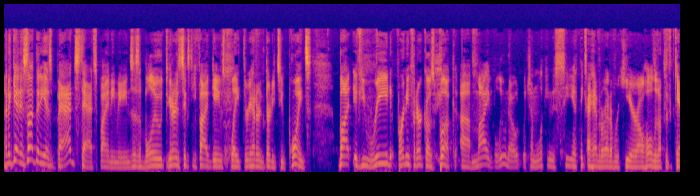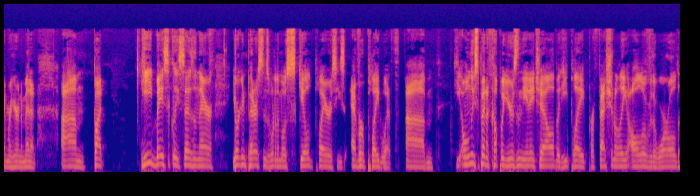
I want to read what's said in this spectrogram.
and again, it's not that he has bad stats by any means. As a blue, 365 games played, 332 points. But if you read Bernie Federko's book, uh, My Blue Note, which I'm looking to see, I think I have it right over here. I'll hold it up to the camera here in a minute. Um, but he basically says in there, Jorgen Pettersson is one of the most skilled players he's ever played with. Um, he only spent a couple years in the NHL, but he played professionally all over the world.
